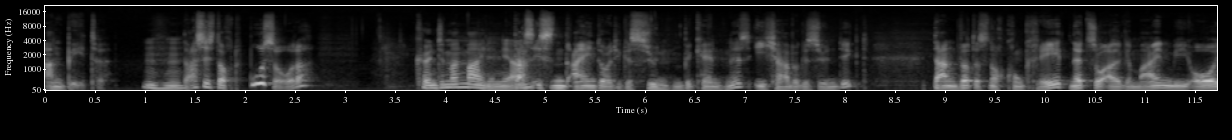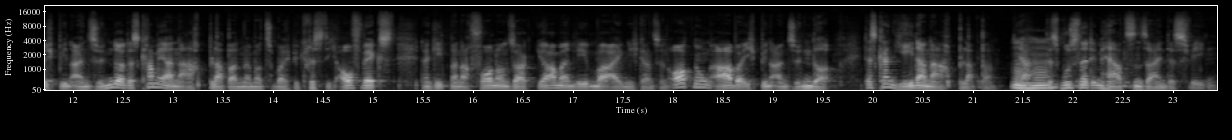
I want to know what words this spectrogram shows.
anbete. Das ist doch Buße, oder? Könnte man meinen, ja. Das ist ein eindeutiges Sündenbekenntnis. Ich habe gesündigt. Dann wird es noch konkret, nicht so allgemein wie, oh, ich bin ein Sünder. Das kann man ja nachplappern, wenn man zum Beispiel christlich aufwächst. Dann geht man nach vorne und sagt, ja, mein Leben war eigentlich ganz in Ordnung, aber ich bin ein Sünder. Das kann jeder nachplappern. Ja? Das muss nicht im Herzen sein deswegen.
